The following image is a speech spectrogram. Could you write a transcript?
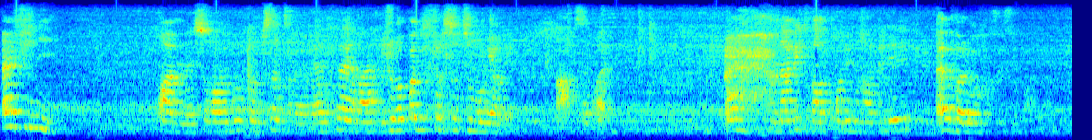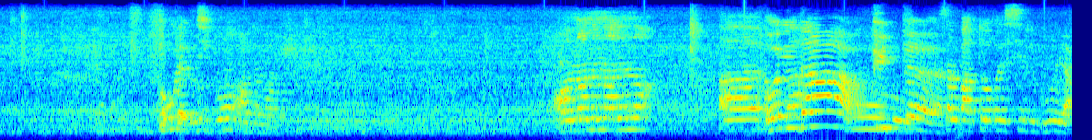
infinie. ouais, mais sur un goal comme ça, va rien faire. Hein. J'aurais pas dû faire sortir mon gardien. Ah, c'est vrai. Bon, à mon avis, tu vas prendre une raclée. Eh bah alors. Ou le petit bon, oh dommage. Oh non, non, non, non, non. Ah, Honda Ouh, Putain Salvatore Sirigu là.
